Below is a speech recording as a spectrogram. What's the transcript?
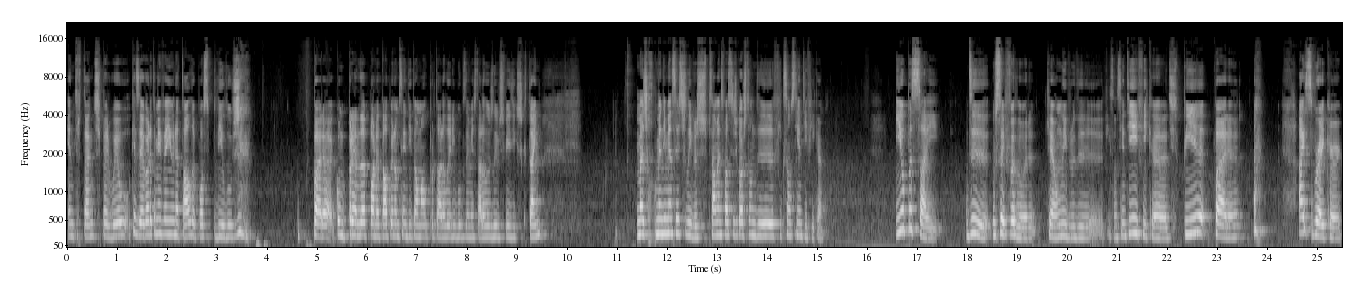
Entretanto, espero eu. Quer dizer, agora também vem o Natal, eu posso pedi-los para, como prenda para o Natal, para eu não me sentir tão mal por estar a ler e-books em vez de estar a ler os livros físicos que tenho. Mas recomendo imenso estes livros, especialmente se vocês gostam de ficção científica. E eu passei de O Ceifador, que é um livro de ficção científica, de espia, para Icebreaker,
